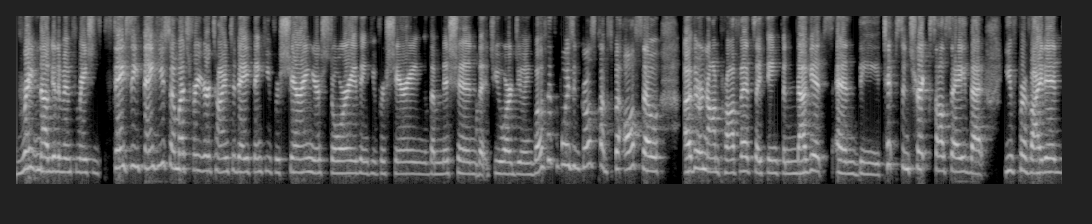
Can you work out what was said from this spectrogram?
great nugget of information. Stacie, thank you so much for your time today. Thank you for sharing your story. Thank you for sharing the mission that you are doing, both at the Boys and Girls Clubs, but also other nonprofits. I think the nuggets and the tips and tricks, I'll say, that you've provided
